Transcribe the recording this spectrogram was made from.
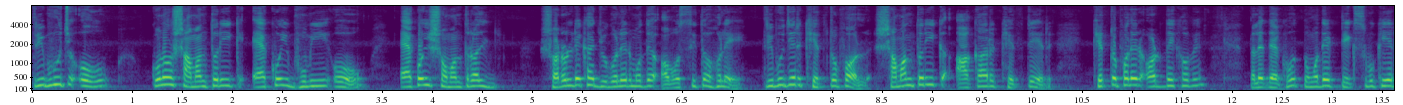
ত্রিভুজ ও কোনো সামান্তরিক একই ভূমি ও একই সমান্তরাল সরলরেখা যুগলের মধ্যে অবস্থিত হলে ত্রিভুজের ক্ষেত্রফল সামান্তরিক আকার ক্ষেত্রের ক্ষেত্রফলের অর্ধেক হবে। তাহলে দেখো, তোমাদের টেক্সট বুকের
